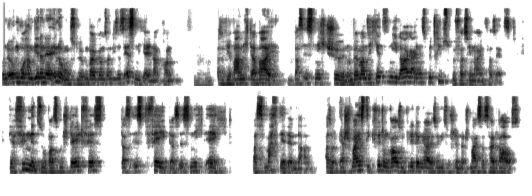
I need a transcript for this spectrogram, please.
und irgendwo haben wir dann Erinnerungslücken, weil wir uns an dieses Essen nicht erinnern konnten. Mhm. Also wir waren nicht dabei. Das ist nicht schön. Und wenn man sich jetzt in die Lage eines Betriebsprüfers hineinversetzt, der findet sowas und stellt fest, das ist fake, das ist nicht echt. Was macht er denn dann? Also er schmeißt die Quittung raus und viele denken, ja, ist ja nicht so schlimm, dann schmeißt das halt raus.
